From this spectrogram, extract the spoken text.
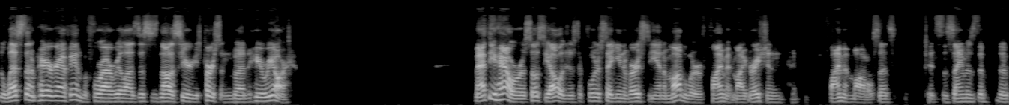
less than a paragraph in before I realized this is not a serious person, but here we are. Matthew Howard, a sociologist at Florida State University and a modeler of climate migration climate models. That's it's the same as the, the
